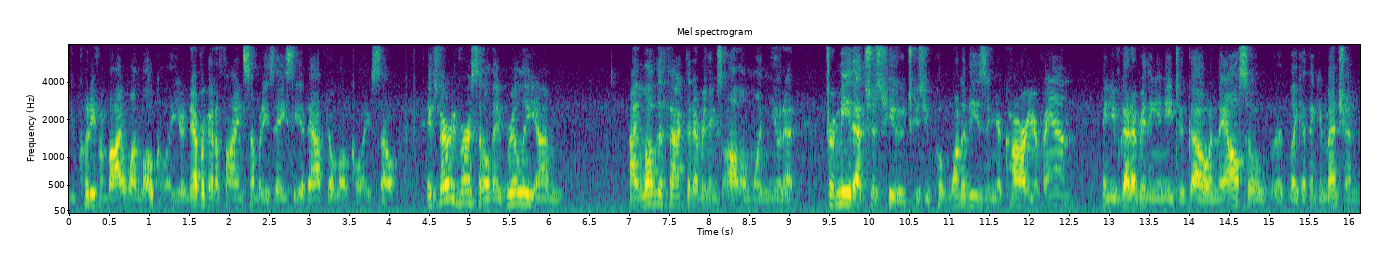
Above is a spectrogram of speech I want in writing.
you could even buy one locally. You're never going to find somebody's AC adapter locally. So it's very versatile. They've really um, I love the fact that everything's all in one unit. For me, that's just huge because you put one of these in your car, your van, and you've got everything you need to go. And they also, like I think you mentioned,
